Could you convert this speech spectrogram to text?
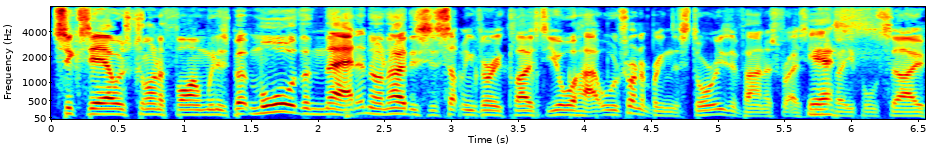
six hours trying to find winners. But more than that, and I know this is something very close to your heart, we were trying to bring the stories of harness racing Yes. to people. So,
